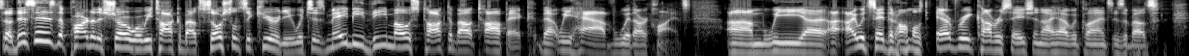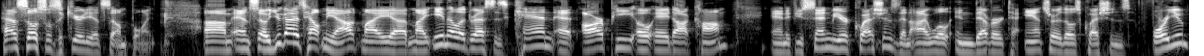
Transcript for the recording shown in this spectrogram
So, this is the part of the show where we talk about Social Security, which is maybe the most talked about topic that we have with our clients. Um, we, uh, I would say that almost every conversation I have with clients is about has Social Security at some point. Um, and so, you guys help me out. My uh, my email address is ken at rpoa.com, and if you send me your questions, then I will endeavor to answer those questions for you,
